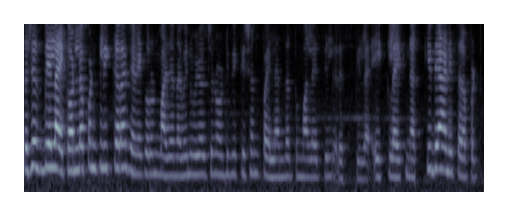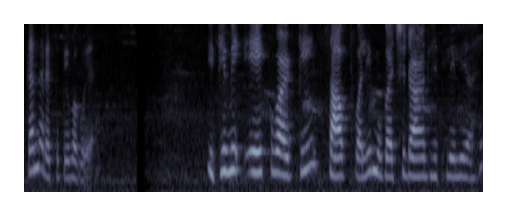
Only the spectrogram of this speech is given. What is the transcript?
तसेच बेल आयकॉनला पण क्लिक करा जेणेकरून माझ्या नवीन व्हिडिओचे नोटिफिकेशन पहिल्यांदा तुम्हाला येतील. रेसिपीला एक लाईक नक्की द्या आणि चला पटकन रेसिपी बघूया. इथे मी एक वाटी साफवाली मुगाची डाळ घेतलेली आहे.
